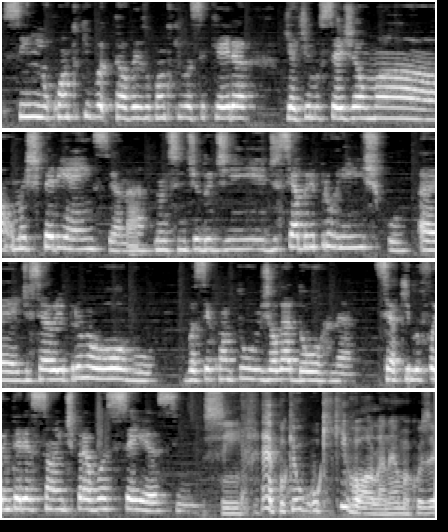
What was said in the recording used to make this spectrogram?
Sim, o quanto que talvez o quanto que você queira que aquilo seja uma, uma experiência, né? No sentido de, de se abrir para o risco, é, de se abrir para o novo. Você quanto jogador, né? Se aquilo foi interessante para você, assim. Sim. É, porque o, o que, que rola, né? Uma coisa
